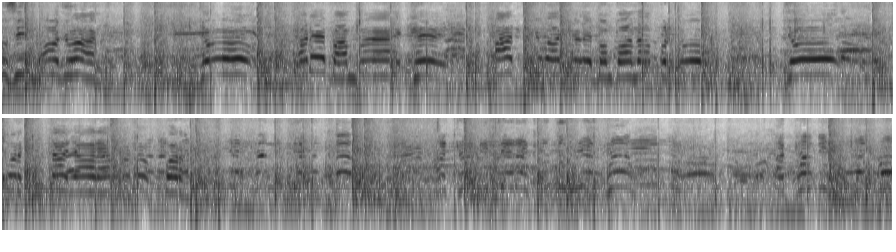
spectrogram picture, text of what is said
ਤੁਸੀਂ ਨੌਜਵਾਨ ਜੋ ਖੜੇ ਬੰਬ ਹੈ ਇੱਥੇ ਆਤਿਸ਼ਬਾਜ਼ੀ ਵਾਲੇ ਬੰਬਾਂ ਦਾ ਪ੍ਰਯੋਗ ਜੋ ਉੱਪਰ ਕੀਤਾ ਜਾ ਰਿਹਾ ਉਹਦੇ ਉੱਪਰ। ਅੱਖਾਂ ਨੀਚੇ ਰੱਖੋ ਤੁਸੀਂ ਅੱਖਾਂ। ਅੱਖਾਂ ਨੀਚੇ ਰੱਖੋ।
